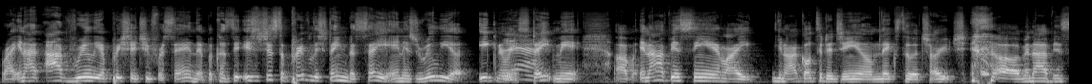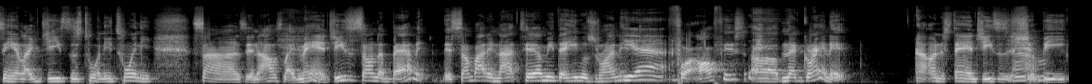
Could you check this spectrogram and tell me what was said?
right? And I, I really appreciate you for saying that because it's just a privileged thing to say, and it's really an ignorant yeah. statement. Um, and I've been seeing like you know I go to the gym next to a church, um, and I've been seeing like Jesus 2020 signs, and I was like, man, Jesus on the ballot. Did somebody not tell me that he was running yeah. for office? Uh, now, granted. I understand Jesus no. should be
